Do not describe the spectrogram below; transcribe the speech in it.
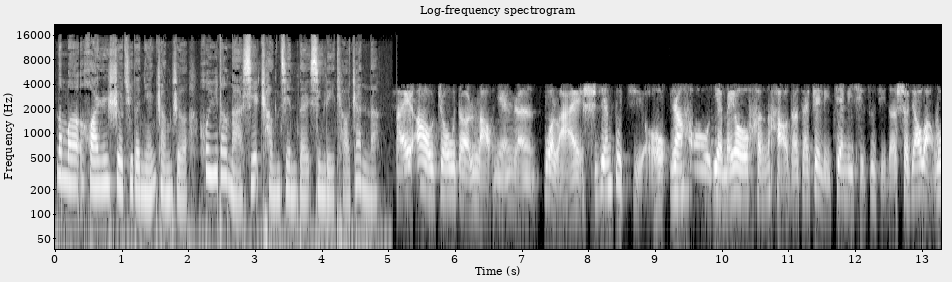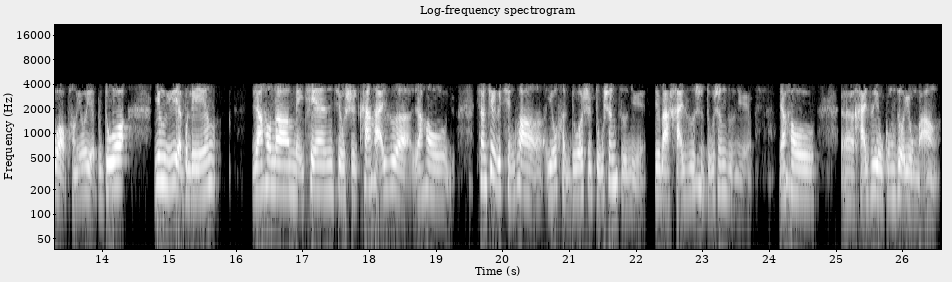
那么，华人社区的年长者会遇到哪些常见的心理挑战呢？来澳洲的老年人过来时间不久，然后也没有很好的在这里建立起自己的社交网络，朋友也不多，英语也不灵，然后呢，每天就是看孩子，然后像这个情况有很多是独生子女，对吧？孩子是独生子女，然后呃，孩子又工作又忙，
